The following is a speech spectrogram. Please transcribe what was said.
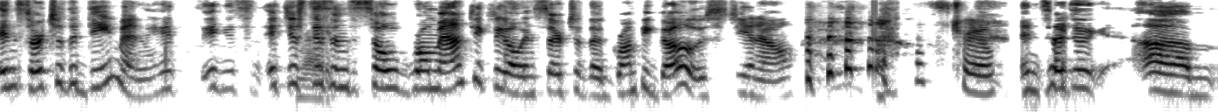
in search of the demon. It it's, it just right. isn't so romantic to go in search of the grumpy ghost. You know, that's true. And so to um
